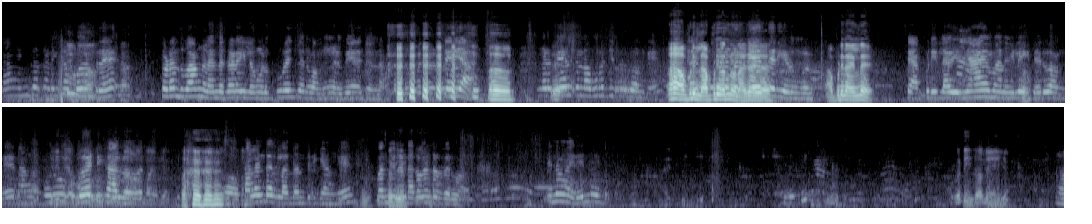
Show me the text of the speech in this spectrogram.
நாங்க பண்றேன் தொடர்ந்து வாங்கல இந்த கடையில. உங்களுக்கு குறைஞ்சு தருவாங்க. உங்களுக்கு பேரை சொன்னா. சரியா? உங்களோட பேரை சொன்னா குறைச்சி தருவாங்க அப்படி இல்லை. அப்படி வரணும் தெரியும் உங்களுக்கு. அப்படிலாம் இல்லை. சரி அப்படி இல்ல. நியாயமான விலைக்கு தருவாங்க. நாங்க புது வேட்டி கால் கலண்டர்ல தந்திருக்காங்க. வந்து ரெண்டா கலண்டர் தருவாங்க. என்ன மாதிரி? என்ன இது? ஆ.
